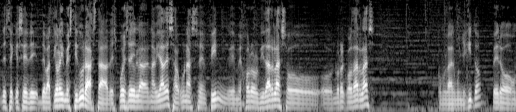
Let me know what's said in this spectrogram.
desde que se debatió la investidura hasta después de las Navidades, algunas, en fin, eh, mejor olvidarlas o, no recordarlas, como la del muñequito, pero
